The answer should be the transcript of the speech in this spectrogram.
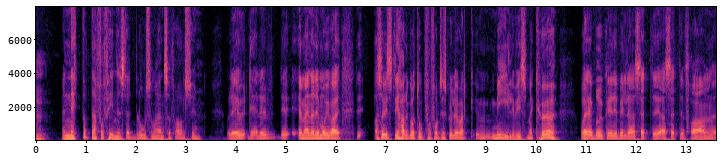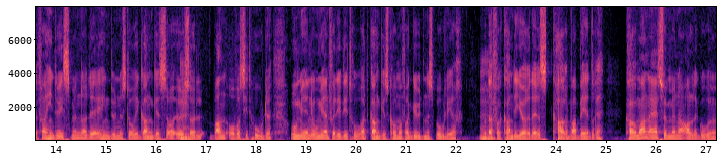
Mm. Men nettopp derfor finnes det et blod som renser for all synd. Og det er jo, det, det, det, jeg mener det må jo være altså Hvis de hadde gått opp for folk, det skulle jo vært milevis med kø. Og Jeg bruker i det bildet jeg har sett det, jeg har sett det fra, fra hinduismen, når det, hinduene står i Ganges og øser vann over sitt hode om igjen om igjen, fordi de tror at Ganges kommer fra gudenes boliger. Og Derfor kan de gjøre deres karma bedre. Karmaen er summen av alle gode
